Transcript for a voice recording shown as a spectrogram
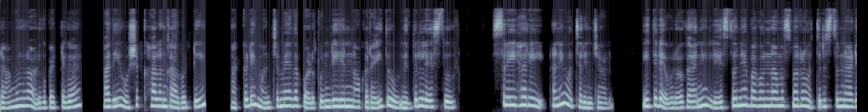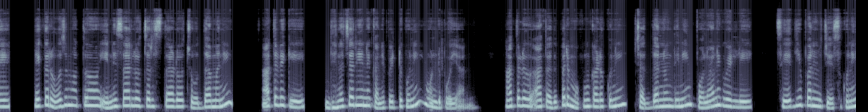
గ్రామంలో అడుగుపెట్టగా అది ఉషకాలం కాబట్టి అక్కడే మంచం మీద పడుకుండి ఉన్న ఒక రైతు నిద్రలేస్తూ శ్రీహరి అని ఉచ్చరించాడు. ఇతడెవరో గాని లేస్తూనే భగవన్నామస్మరణ ఉచ్చరిస్తున్నాడే. ఇక రోజు మొత్తం ఎన్నిసార్లు ఉచ్చరిస్తాడో చూద్దామని అతడికి దినచర్యను కనిపెట్టుకుని ఉండిపోయాను. అతడు ఆ తదుపరి ముఖం కడుక్కుని చెద్దన్నం తిని పొలానికి వెళ్ళి సేద్య పనులు చేసుకుని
